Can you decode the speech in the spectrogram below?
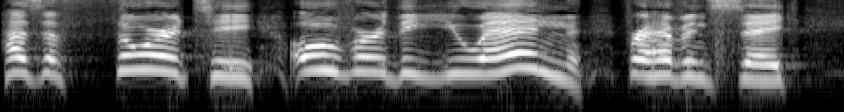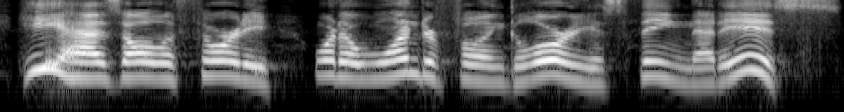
has authority over the UN, for heaven's sake. He has all authority. What a wonderful and glorious thing that is.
